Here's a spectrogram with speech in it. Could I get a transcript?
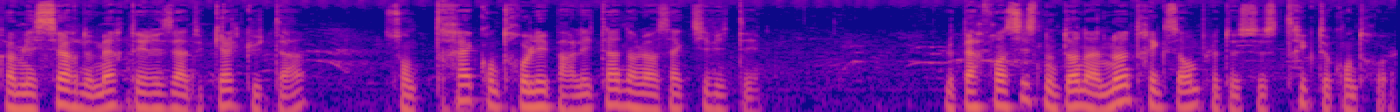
comme les sœurs de Mère Teresa de Calcutta, sont très contrôlées par l'État dans leurs activités. Le Père Francis nous donne un autre exemple de ce strict contrôle.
